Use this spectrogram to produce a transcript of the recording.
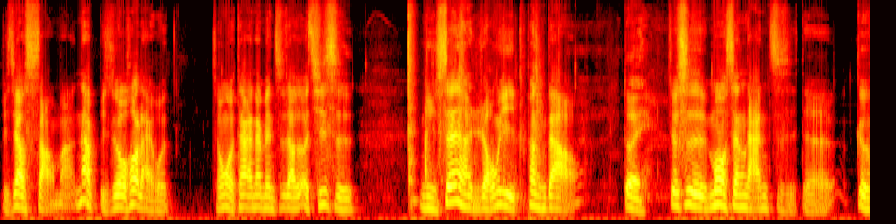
比较少嘛。那比如说后来我从我太太那边知道说，其实女生很容易碰到对，就是陌生男子的各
